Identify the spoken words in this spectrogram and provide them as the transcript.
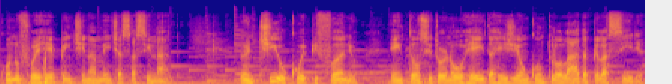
quando foi repentinamente assassinado. Antíoco Epifânio então se tornou rei da região controlada pela Síria.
